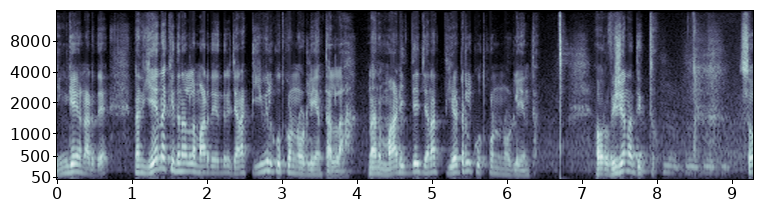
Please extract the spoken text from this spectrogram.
ಹಿಂಗೆ ನಡೆದೆ. ನಾನು ಏನಕ್ಕೆ ಇದನ್ನೆಲ್ಲ ಮಾಡಿದೆ ಅಂದರೆ ಜನ ಟಿ ವಿಲಿ ಕೂತ್ಕೊಂಡು ನೋಡಲಿ ಅಂತ ಅಲ್ಲ ನಾನು ಮಾಡಿದ್ದೆ ಜನ ಥಿಯೇಟ್ರಲ್ಲಿ ಕೂತ್ಕೊಂಡು ನೋಡಲಿ ಅಂತ. ಅವ್ರ ವಿಷನ್ ಅದಿತ್ತು. ಸೊ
